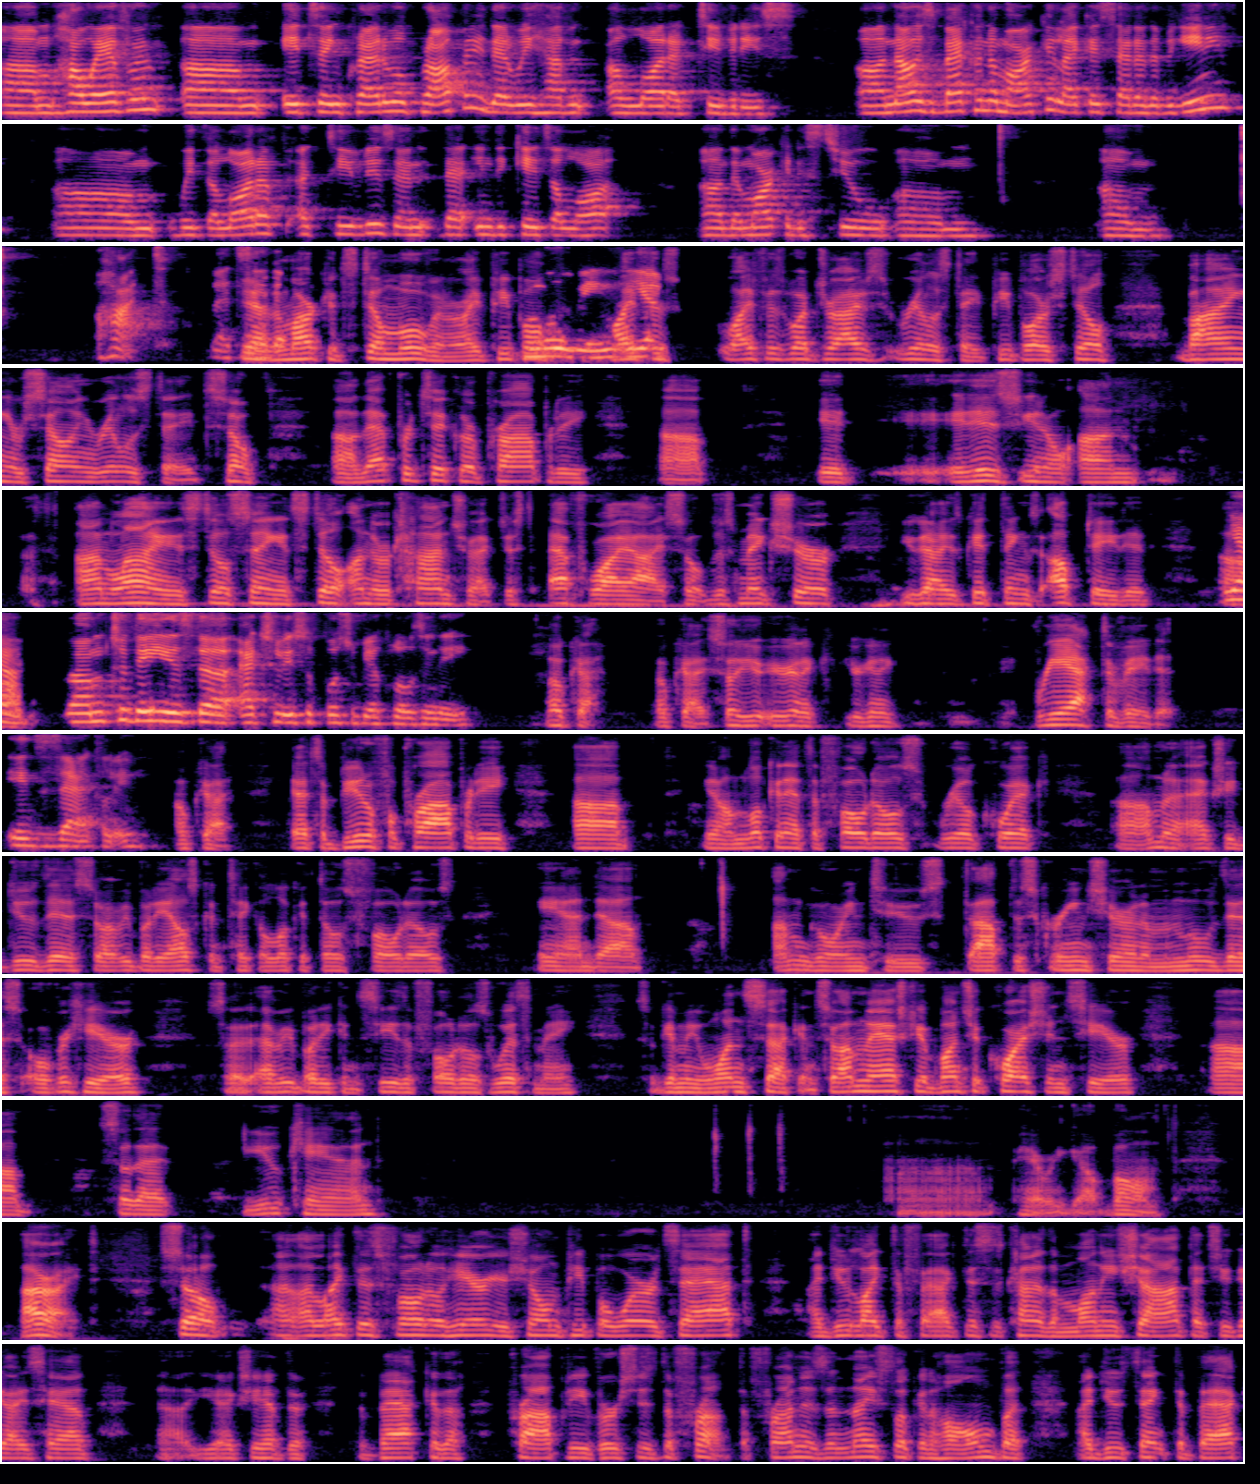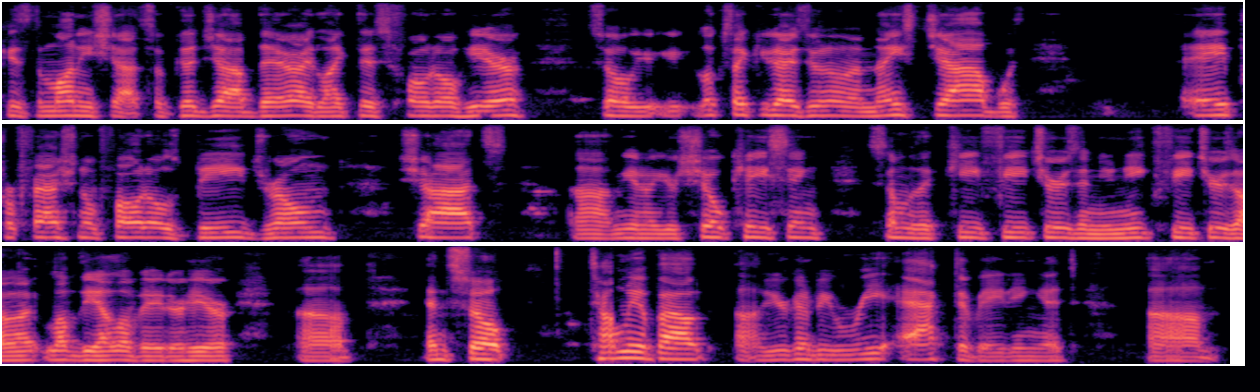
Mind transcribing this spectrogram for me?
Um, however, um, it's an incredible property that we have a lot of activities. Uh, now it's back on the market, like I said at the beginning, um, with a lot of activities, and that indicates a lot. Uh, the market is still um, um, hot. Let's yeah, the market's still moving, right? People moving. Life yeah. is life is what drives real estate. People are still buying or selling real estate. So uh, that particular property, uh, it it is you know on online is still saying it's still under contract. Just FYI, so just make sure you guys get things updated. Um, yeah. Um, today is the actually supposed to be a closing day. Okay. Okay. So you're, you're gonna you're gonna reactivate it. Exactly. Okay. That's a beautiful property. Uh, you know, I'm looking at the photos real quick. Uh, I'm going to actually do this so everybody else can take a look at those photos. And uh, I'm going to stop the screen share and I'm going to move this over here so that everybody can see the photos with me. So give me one second. So I'm going to ask you a bunch of questions here um, so that you can. Uh, here we go. Boom. All right. So I, I like this photo here. You're showing people where it's at. I do like the fact this is kind of the money shot that you guys have. Uh, you actually have the, the back of the property versus the front. The front is a nice looking home, but I do think the back is the money shot. So good job there. I like this photo here. So it looks like you guys are doing a nice job with A, professional photos, B, drone shots. Um, you know, you're showcasing some of the key features and unique features. I love the elevator here. Uh, and so tell me about, uh, you're going to be reactivating it. Um,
